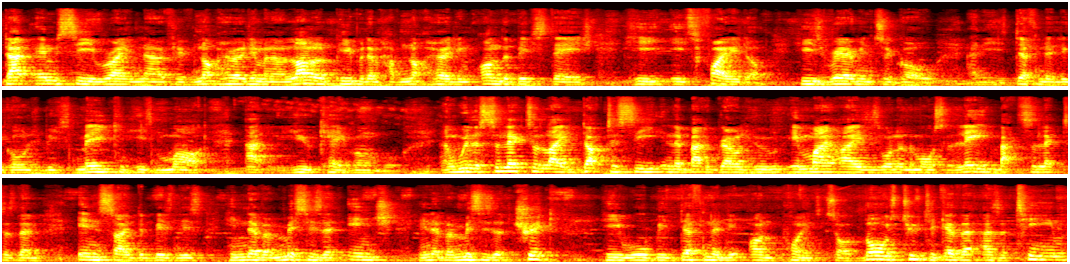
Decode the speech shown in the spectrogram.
That MC right now, if you've not heard him, and a lot of people them have not heard him on the big stage, he is fired up. He's raring to go, and he's definitely going to be making his mark at UK Rumble. And with a selector like Dr. C in the background, who in my eyes is one of the most laid back selectors them inside the business, he never misses an inch, he never misses a trick he will be definitely on point. So those two together as a team,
